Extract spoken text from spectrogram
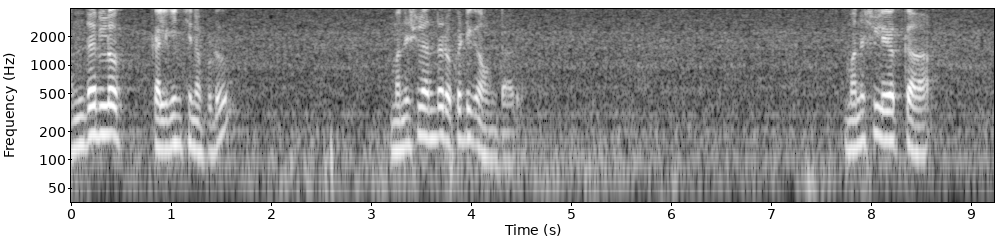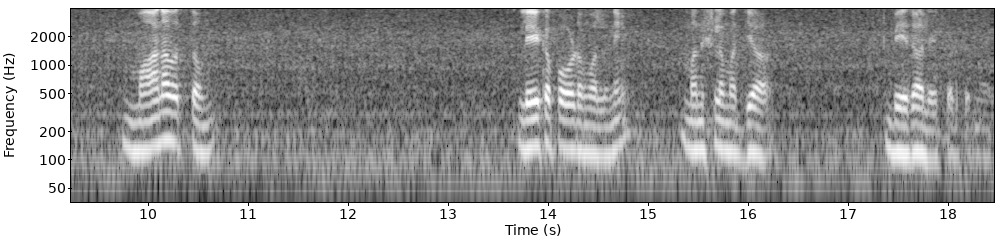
అందరిలో కలిగించినప్పుడు మనుషులందరూ ఒకటిగా ఉంటారు. మనుషుల యొక్క మానవత్వం లేకపోవడం వల్లనే మనుషుల మధ్య భేదాలు ఏర్పడుతున్నాయి.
